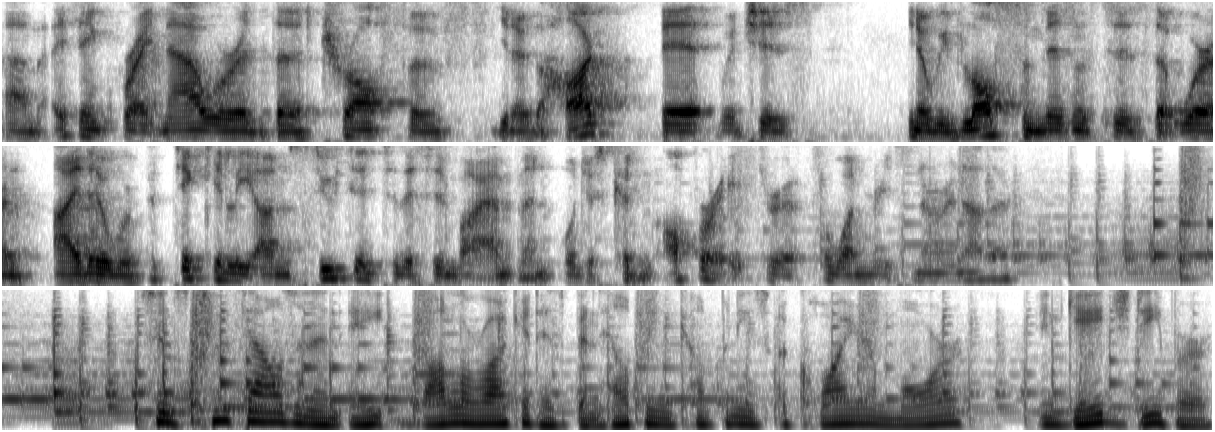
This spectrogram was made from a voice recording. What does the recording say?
Um, I think right now we're at the trough of you know the hard bit, which is you know, we've lost some businesses that weren't either were particularly unsuited to this environment or just couldn't operate through it for one reason or another. Since 2008, Bottle Rocket has been helping companies acquire more, engage deeper,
